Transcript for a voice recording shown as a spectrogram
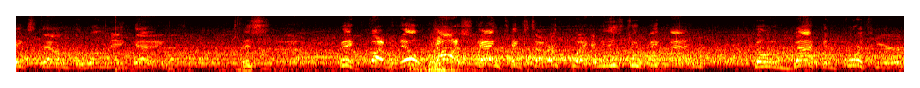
takes down the one-man gang. This is a big fight. I mean, oh gosh, gang takes down Earthquake. I mean, these two big men going back and forth here.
